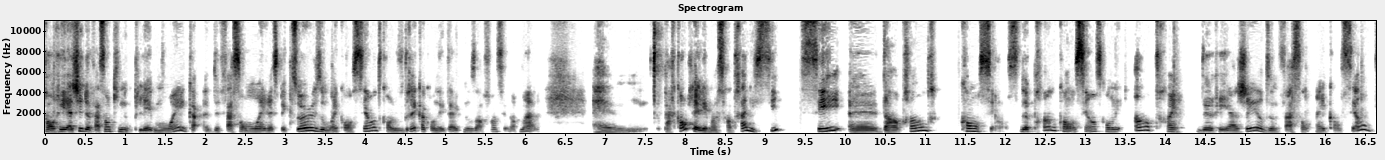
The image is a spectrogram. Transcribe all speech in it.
on réagit de façon qui nous plaît moins, de façon moins respectueuse ou moins consciente qu'on le voudrait quand on est avec nos enfants, c'est normal. Euh, par contre, l'élément central ici, c'est d'en prendre conscience, de prendre conscience qu'on est en train de réagir d'une façon inconsciente.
